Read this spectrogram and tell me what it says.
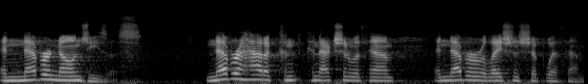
and never known Jesus, never had a con- connection with him, and never a relationship with him.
